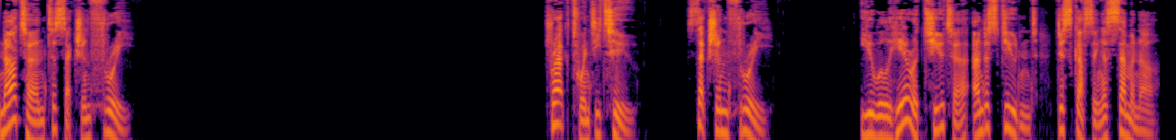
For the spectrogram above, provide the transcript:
Now turn to section 3. Track 22, section 3. You will hear a tutor and a student discussing a seminar.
